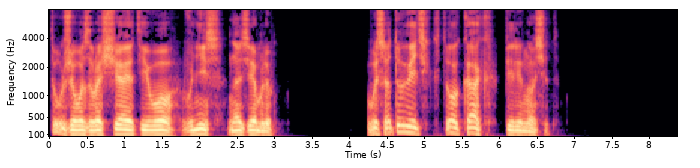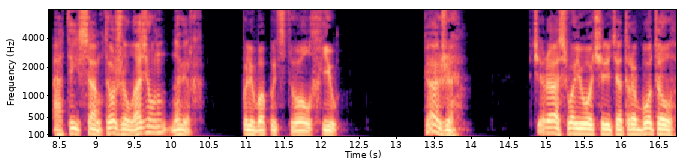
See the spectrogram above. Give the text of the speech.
тут же возвращает его вниз на землю. Высоту ведь кто как переносит. — А ты сам тоже лазил наверх? — полюбопытствовал Хью. — Как же. Вчера, свою очередь, отработал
